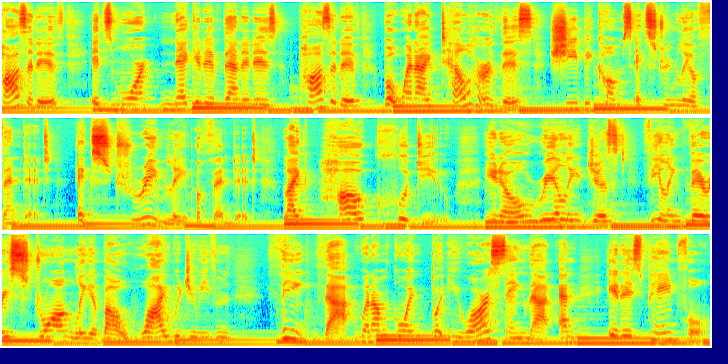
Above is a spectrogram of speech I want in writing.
positive, it's more negative than it is positive. But when I tell her this, she becomes extremely offended. Extremely offended. Like, how could you? You know, really just feeling very strongly about why would you even think that when I'm going, but you are saying that, and it is painful.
